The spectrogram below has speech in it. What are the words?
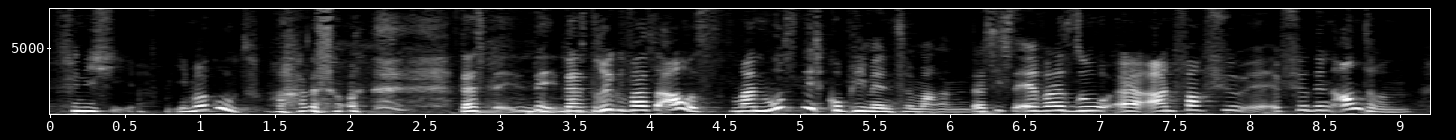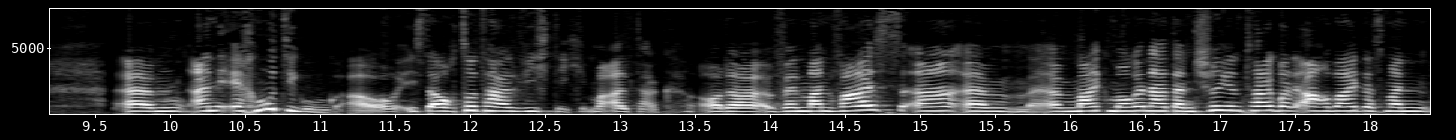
finde ich immer gut. Also, das, das drückt was aus. Man muss nicht Komplimente machen. Das ist etwas so äh, einfach für, äh, für den anderen. Ähm, eine Ermutigung auch ist auch total wichtig im Alltag. Oder wenn man weiß, äh, äh, Mike Morgan hat einen schwierigen Tag bei der Arbeit, dass man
